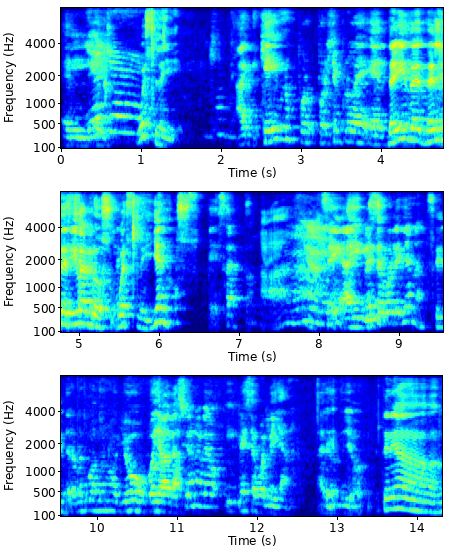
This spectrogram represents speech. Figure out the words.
El, no. Y el el- que. Wesley. ¿Qué himnos, por, por ejemplo? eh, De ahí de, de él de derivan los Wesley? wesleyanos. Exacto. Ah, Sí, hay iglesia wesleyana. Sí. De repente cuando uno, yo voy a vacaciones veo iglesia wesleyana. Tenía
